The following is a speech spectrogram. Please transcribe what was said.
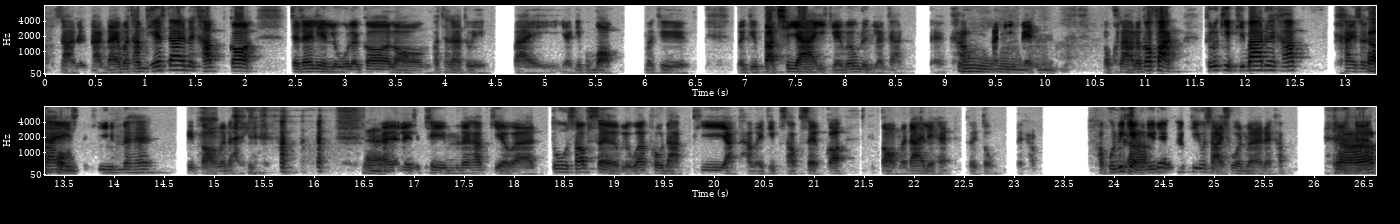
ำสารต่างๆได้มาทำ test ได้นะครับ ก็จะได้เรียนรู้แล้วก็ลองพัฒนาตัวเอง ไปอย่างที่ผมบอกมันคือ มันคือปรัชญาอีกเลเวลหนึ่งแล้วกันนะครับ อันนี้เป็นคร่าวๆแล้วก็ฝากธุรกิจที่บ้านด้วยครับ ใครสนใจไอศครีมนะฮะติดต่อมาได้นะครับไอศครีมนะครับ เกี่ยวกับตู้ soft serve หรือว่า product ที่อยากทำไอติม soft serve ก็ติดต่อมาได้เลยฮะโดยตรงนะครับ ขอบคุณพี่เก่งวันนี้ด้วยครับที่อุตส่าห์ชวนมานะครับ ครับ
